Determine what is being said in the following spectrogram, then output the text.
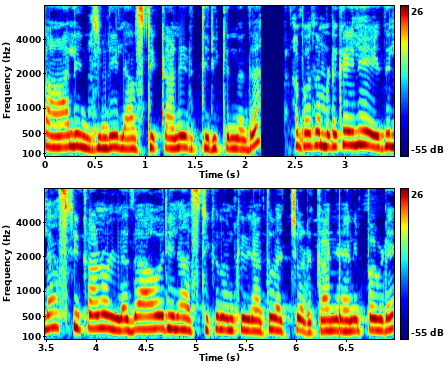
കാലിഞ്ചിന്റെ ഇലാസ്റ്റിക്കാണ് എടുത്തിരിക്കുന്നത്. അപ്പോൾ നമ്മുടെ കയ്യിൽ ഏത് ഇലാസ്റ്റിക്കാണ് ഉള്ളത്? ആ ഒരു ഇലാസ്റ്റിക് നമുക്ക് ഇതിനകത്ത് വെച്ചെടുക്കാം. ഞാനിപ്പോൾ ഇവിടെ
